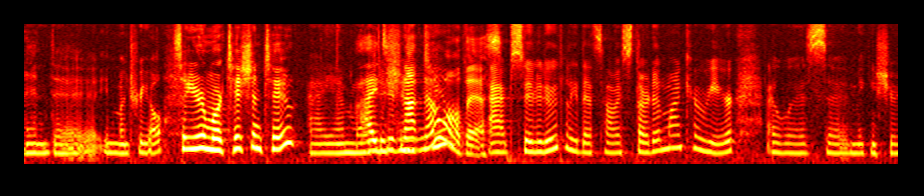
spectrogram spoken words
and uh, in Montreal. So you're a mortician too? I am. I did mortician not know too. all this. Absolutely, that's how I started my career. I was uh, making sure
